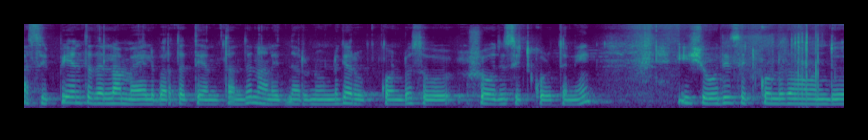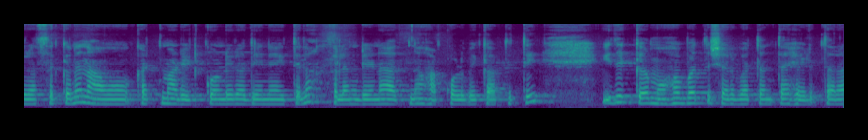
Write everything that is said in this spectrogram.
ಆ ಸಿಪ್ಪಿ ಅಂಥದ್ದೆಲ್ಲ ಮೇಲೆ ಬರ್ತೈತಿ ಅಂತಂದು ನಾನು ಇದನ್ನ ನುಣ್ಣಗೆ ರುಬ್ಕೊಂಡು ಸೋ, ಶೋಧಿಸಿಟ್ಕೊಳ್ತೀನಿ. ಈ ಶೋಧಿಸಿಟ್ಕೊಂಡಿರೋ ಒಂದು ರಸಕ್ಕನ್ನು ನಾವು ಕಟ್ ಮಾಡಿ ಇಟ್ಕೊಂಡಿರೋದೇನೈತಲ್ಲ ಹಣ್ಣು ಅದನ್ನ ಹಾಕ್ಕೊಳ್ಬೇಕಾಗ್ತೈತಿ. ಇದಕ್ಕೆ ಮೊಹಬ್ಬತ್ ಶರ್ಬತ್ ಅಂತ ಹೇಳ್ತಾರೆ.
